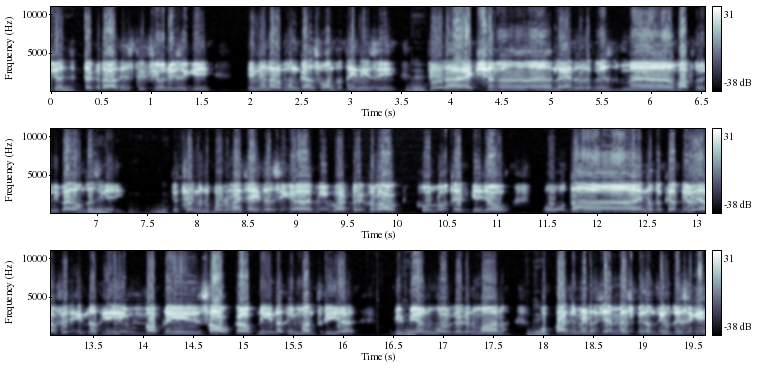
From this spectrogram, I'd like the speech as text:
ਜਦ ਜੀ। ਟਕਰਾਅ ਦੀ ਸਥਿਤੀ ਹੋਣੀ ਸੀਗੀ। ਇਹਨਾਂ ਨਾਲ ਮੰਗਾ ਸੰਬੰਧਿਤ ਹੀ ਨਹੀਂ ਸੀ। ਜੀ। ਤੇਰਾ ਐਕਸ਼ਨ ਲੈਣ ਦਾ ਤਾਂ ਕੋਈ ਮਤਲਬ ਨਹੀਂ ਪੈਦਾ ਹੁੰਦਾ ਸੀਗਾ ਜੀ। ਜਿੱਥੇ ਇਹਨਾਂ ਨੂੰ ਬੋਲਣਾ ਚਾਹੀਦਾ ਸੀਗਾ ਵੀ ਬਾਰਡਰ ਖੁਲਾਓ ਖੋਲੋ ਤੇ ਅੱਗੇ ਜਾਓ। ਉਹ ਤਾਂ ਇਹਨਾਂ ਤੋਂ ਕਰਨੀ ਹੋਇਆ। ਫਿਰ ਇਹਨਾਂ ਦੀ ਹੀ ਆਪਣੀ ਸਾਬਕਾ ਆਪਣੀ ਇਹਨਾਂ ਦੀ ਮੰਤਰੀ ਹੈ। ਬੀਬੀ। ਅਨਮੋਲ ਗਗਨਮਾਨ। ਉਹ 5 ਮਿੰਟ ਚ ਐਮਐਸਪੀ ਦਿੰਦੀ ਹੁੰਦੀ ਸੀਗੀ।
